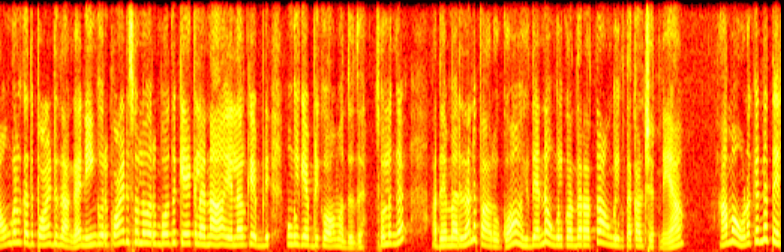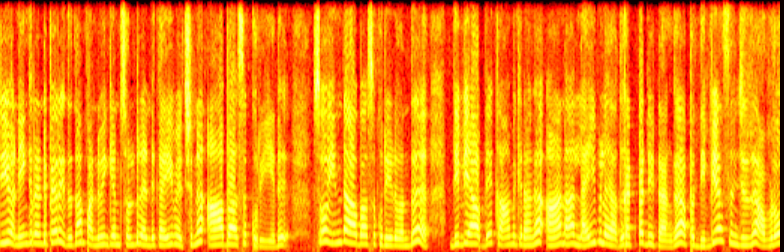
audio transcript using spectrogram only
அவங்களுக்கு அது பாயிண்ட் தாங்க. நீங்கள் ஒரு பாயிண்ட் சொல்ல வரும்போது கேட்கலன்னா எல்லாருக்கும் எப்படி உங்களுக்கு எப்படி கோவம் வந்தது? சொல்லுங்கள் அதே மாதிரி தானே பாருக்கும். இது என்ன உங்களுக்கு வந்த ரத்தம் அவங்களுக்கு தக்காளி சட்னியா? ஆமாம் உனக்கு என்ன தெரியும்? நீங்கள் ரெண்டு பேரும் இதுதான் பண்ணுவீங்கன்னு சொல்லிட்டு ரெண்டு கையும் வச்சுன்னு ஆபாச குறியீடு. ஸோ இந்த ஆபாச குறியீடு வந்து திவ்யா அப்படியே காமிக்கிறாங்க. ஆனால் லைவில் அது கட் பண்ணிட்டாங்க. அப்போ திவ்யா செஞ்சது அவ்வளோ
